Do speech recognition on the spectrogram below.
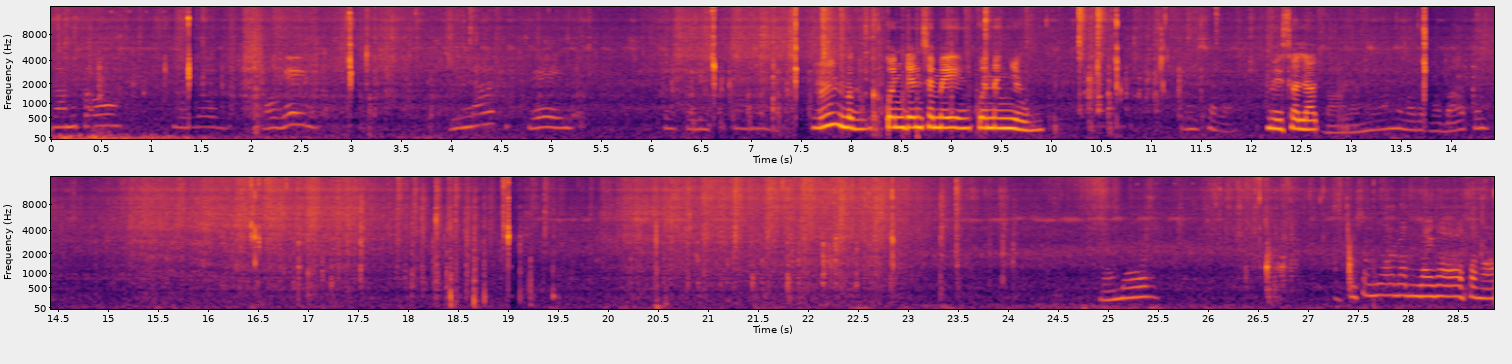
Dami pa oh. Nalog. Oh, game. Yun na. Game. Man, magkukon dyan sa may kuwan ng nyug. May salat. Mabatay. Mamor. Isang nga naman na nga asa nga.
